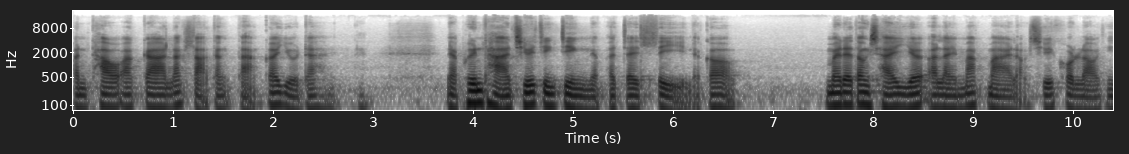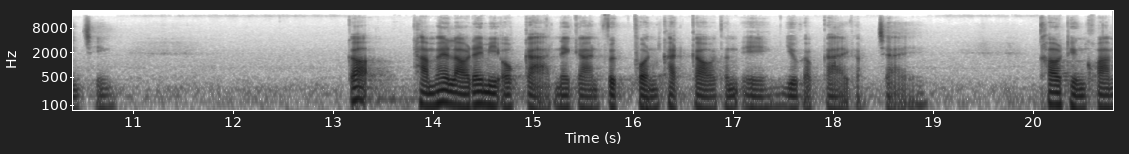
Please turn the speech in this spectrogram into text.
บรรเทาอาการรักษาต่าง ๆ ก็อยู่ได้ เนี่ยพื้นฐานชีวิตจริงๆเนี่ยปัจจัยสี่เนี่ยก็ไม่ได้ต้องใช้เยอะอะไรมากมายหรอกชีวิตคนเราจริง ๆ ก็ทำให้เราได้มีโอกาสในการฝึกฝนขัดเกลาตนเองอยู่กับกายกับใจ เข้าถึงความ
